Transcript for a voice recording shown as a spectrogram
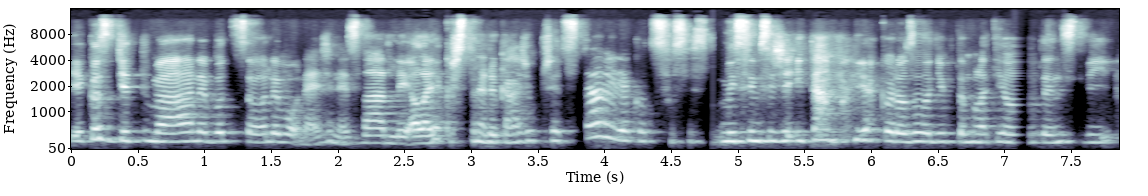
jako s dětma nebo co, nebo ne, že nezvládli, ale jakož to nedokážu představit, jako co si, myslím si, že i tam jako rozhodně v tomhle těhotenství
